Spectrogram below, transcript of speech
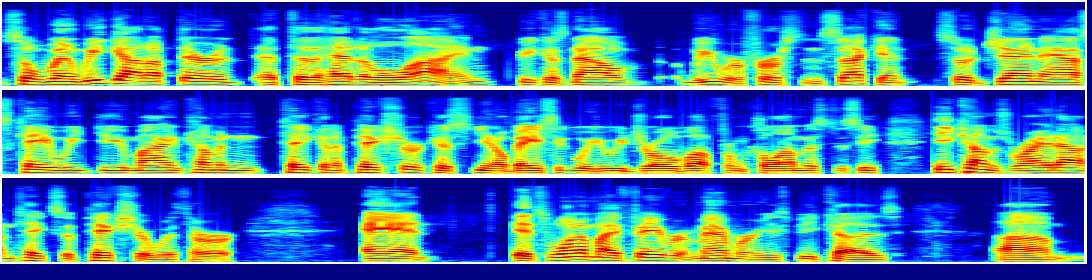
so when we got up there at to the head of the line, because now we were first and second, so Jen asked, "Hey, we do you mind coming taking a picture?" Because you know, basically, we drove up from Columbus to see. He comes right out and takes a picture with her, and it's one of my favorite memories because um,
